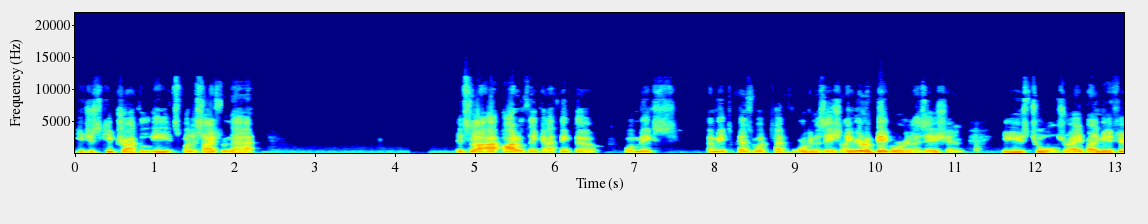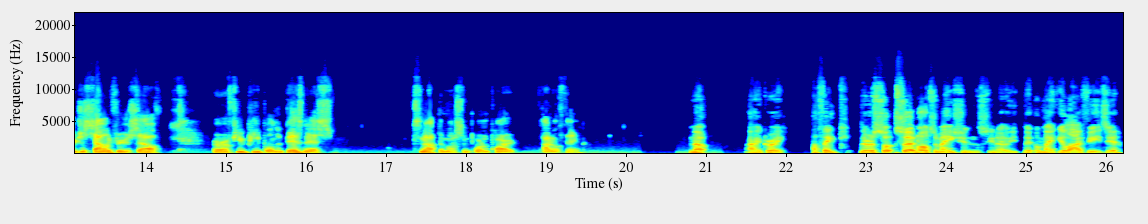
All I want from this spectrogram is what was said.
you just keep track of leads, but aside from that, it's not. I, I don't think. I think the what makes. I mean, it depends what type of organization. Like if you're in a big organization, you use tools, right? But I mean, if you're just selling for yourself or a few people in the business, it's not the most important part. I don't think. No, I agree. I think there are certain automations, you know, that will make your life easier.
